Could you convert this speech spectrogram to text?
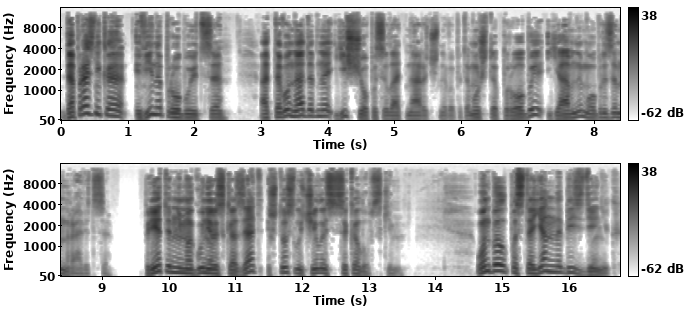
До праздника вина пробуется, оттого надобно еще посылать нарочного, потому что пробы явным образом нравятся. При этом не могу не рассказать, что случилось с Соколовским. Он был постоянно без денег,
